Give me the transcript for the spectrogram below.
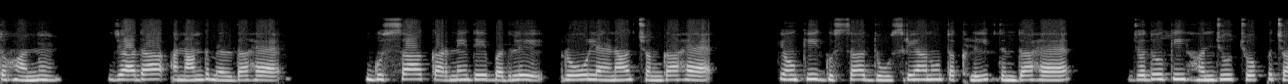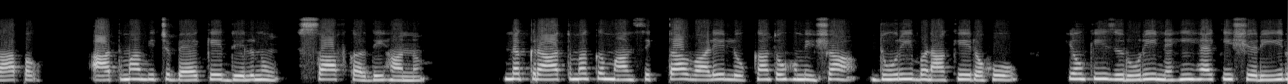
ਤੁਹਾਨੂੰ ਜ਼ਿਆਦਾ ਆਨੰਦ ਮਿਲਦਾ ਹੈ। ਗੁੱਸਾ ਕਰਨੇ ਦੇ ਬਦਲੇ ਰੋ ਲੈਣਾ ਚੰਗਾ ਹੈ, ਕਿਉਂਕਿ ਗੁੱਸਾ ਦੂਸਰਿਆਂ ਨੂੰ ਤਕਲੀਫ ਦਿੰਦਾ ਹੈ। ਜਦੋਂ ਕਿ ਹੰਝੂ ਚੁੱਪਚਾਪ ਆਤਮਾ ਵਿੱਚ ਬਹਿ ਕੇ ਦਿਲ ਨੂੰ ਸਾਫ਼ ਕਰਦੇ ਹਨ। ਨਕਾਰਾਤਮਕ ਮਾਨਸਿਕਤਾ ਵਾਲੇ ਲੋਕਾਂ ਤੋਂ ਹਮੇਸ਼ਾ ਦੂਰੀ ਬਣਾ ਕੇ ਰਹੋ। ਕਿਉਂਕਿ ਜ਼ਰੂਰੀ ਨਹੀਂ ਹੈ ਕਿ ਸਰੀਰ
